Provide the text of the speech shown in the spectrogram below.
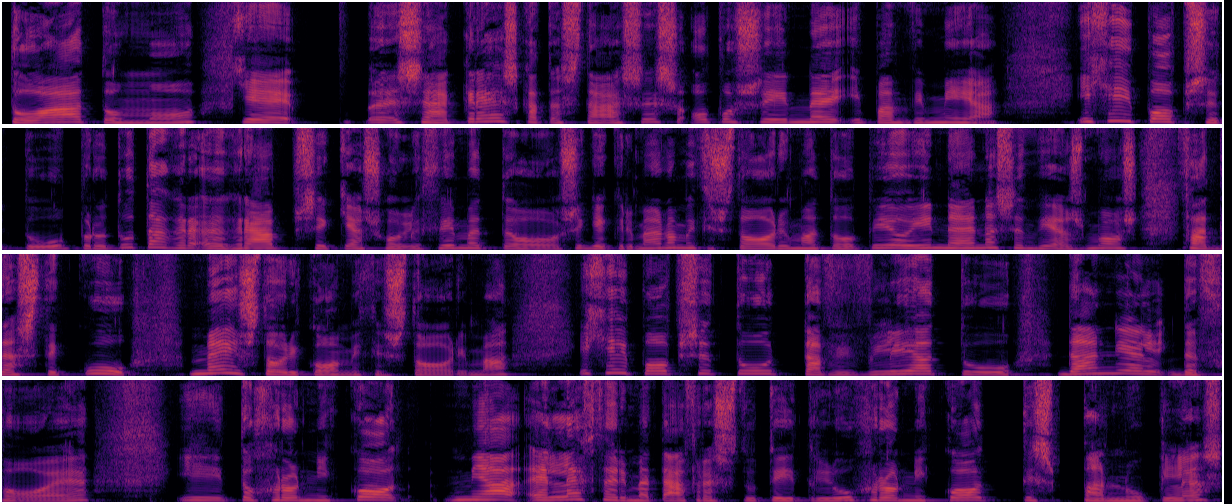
το άτομο και ε, σε ακραίες καταστάσεις όπως είναι η πανδημία. Είχε υπόψη του, προτού τα γράψει και ασχοληθεί με το συγκεκριμένο μυθιστόρημα, το οποίο είναι ένας ενδιασμός φανταστικού με ιστορικό μυθιστόρημα, είχε υπόψη του τα βιβλία του Ντάνιελ Ντεφόε, το χρονικό, μια ελεύθερη μετάφραση του τίτλου, χρονικό της Πανούκλας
